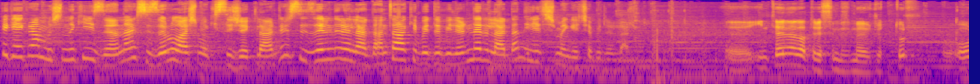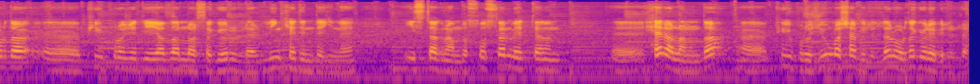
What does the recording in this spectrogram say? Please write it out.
Peki ekran başındaki izleyenler sizlere ulaşmak isteyeceklerdir. Sizleri nerelerden takip edebilir, nerelerden iletişime geçebilirler? Ee, internet adresimiz mevcuttur. Orada e, Piv Proje diye yazarlarsa görürler. LinkedIn'de yine, Instagram'da, sosyal medyanın e, her alanında e, Piv Proje'ye ulaşabilirler, orada görebilirler.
